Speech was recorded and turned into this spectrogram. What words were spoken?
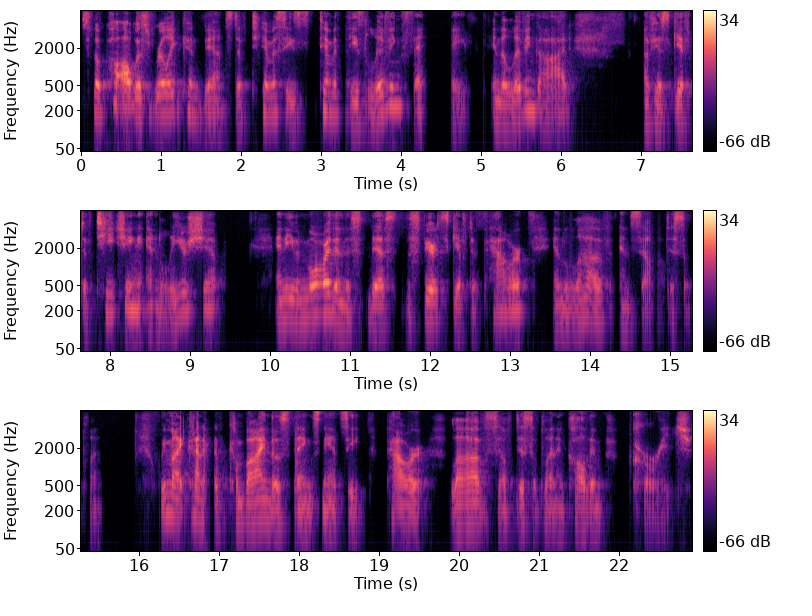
So Paul was really convinced of Timothy's, Timothy's living faith faith in the living God, of his gift of teaching and leadership, and even more than this, this the Spirit's gift of power and love and self discipline. We might kind of combine those things, Nancy power, love, self discipline, and call them courage.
